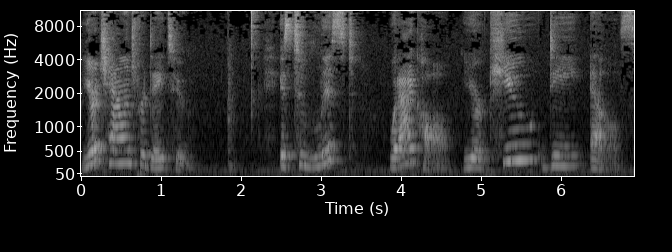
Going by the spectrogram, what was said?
Your challenge for day two is to list what I call your QDLs.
